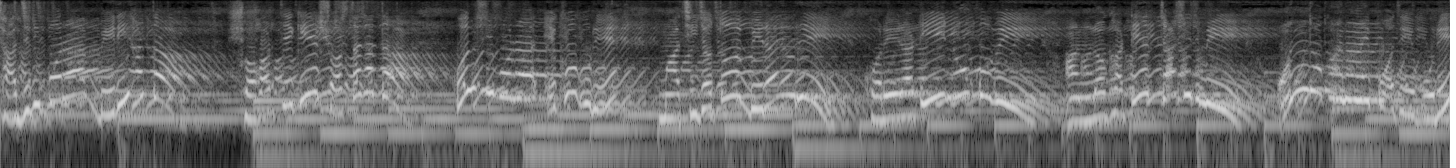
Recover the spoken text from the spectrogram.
ঝাঁঝরি পরা বেরি হাতা, শহর থেকে সস্তা ছাতা কলসি পরা এখো ঘুরে, মাছি যত বেড়ায় রে ঘরের আটি নৌকবি, আনলো ঘাটে চাষির মেয়ে অন্ধকানায় পথে পড়ে,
